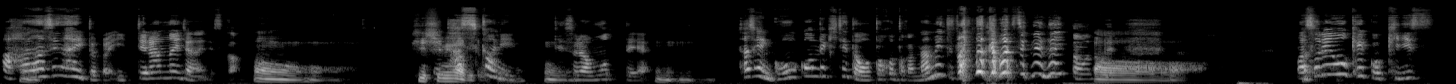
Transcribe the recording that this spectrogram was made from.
あ、話せないとか言ってらんないじゃないですか。ー。うん。必死になる、確かに。うん。ってそれは思って、うんうん。確かに合コンで来てた男とか舐めてたのかもしれないと思あって。あ。まあ、それを結構気にす、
